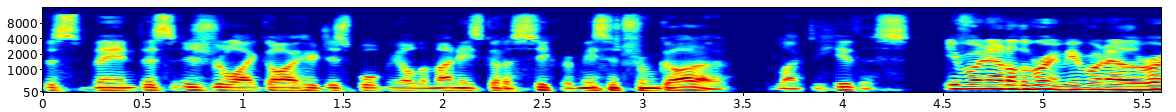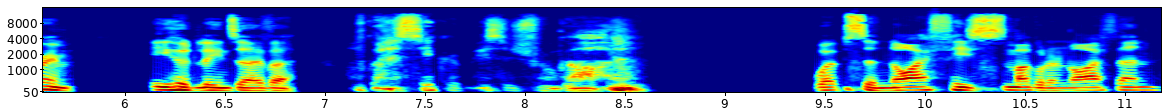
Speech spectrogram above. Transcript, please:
this man, this Israelite guy who just bought me all the money, he's got a secret message from God. I'd like to hear this. Everyone out of the room, everyone out of the room. Ehud leans over. I've got a secret message from God. Whips a knife. He's smuggled a knife in.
